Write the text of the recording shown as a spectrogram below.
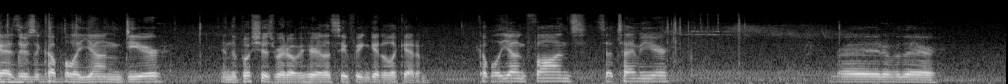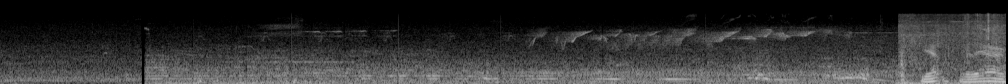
Guys, there's a couple of young deer in the bushes right over here. Let's see if we can get a look at them. A couple of young fawns. It's that time of year. Right over there. Yep, there they are.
